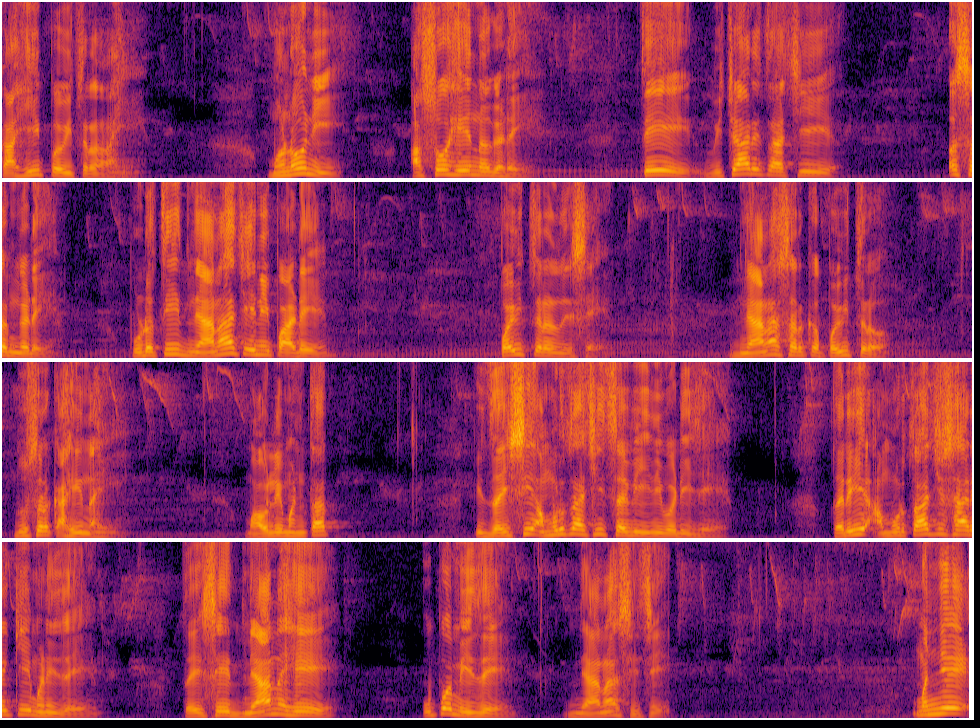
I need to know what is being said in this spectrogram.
काही पवित्र नाही. म्हणून असो हे न घडे ते विचारिताची असंगडे पुढती ज्ञानाचे पाडे पवित्र दिसे ज्ञानासारखं पवित्र दुसरं काही नाही. माऊली म्हणतात की जैसी अमृताची चवी निवडी जे तरी अमृताची सारखी म्हणजे तैसे ज्ञान हे उपमिजे ज्ञानाशीचे. म्हणजे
